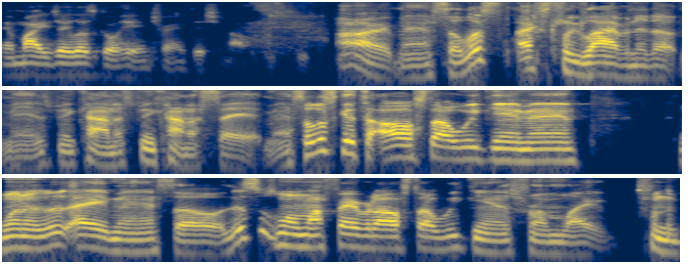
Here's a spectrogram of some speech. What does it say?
And Mike J, let's go ahead and transition off. All right, man. So let's actually liven it up, man. It's been kind of it's been kind of sad, man. So let's get to All Star Weekend, man. One of the hey man, so this was one of my favorite All Star weekends from like from the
